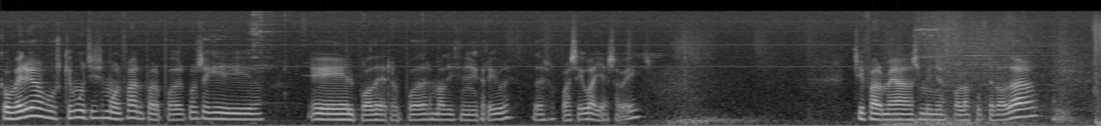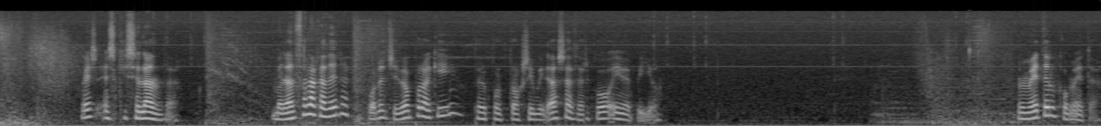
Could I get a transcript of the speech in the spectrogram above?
Con verga busqué muchísimo el fan para poder conseguir eh, el poder, el poder maldición increíble de su pasiva, ya sabéis. Si farmeas minions con la Q lo da. ¿Ves? Es que se lanza. Me lanza la cadena que por hecho iba por aquí, pero por proximidad se acercó y me pilló. Me mete el cometa.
